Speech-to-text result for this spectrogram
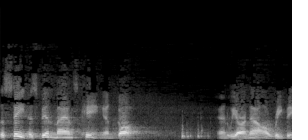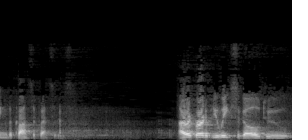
The state has been man's king and God and we are now reaping the consequences. I referred a few weeks ago to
